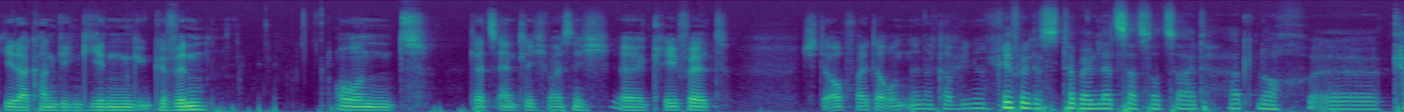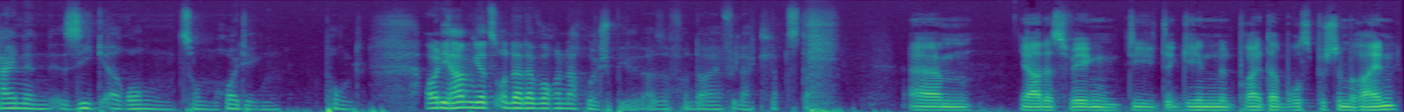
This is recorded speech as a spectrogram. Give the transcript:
Jeder kann gegen jeden gewinnen. Und letztendlich, weiß nicht, äh, Krefeld steht auch weiter unten in der Kabine. Krefeld ist Tabellenletzter zurzeit, hat noch äh, keinen Sieg errungen zum heutigen Punkt. Aber die haben jetzt unter der Woche Nachholspiel, also von daher vielleicht klappt es da. Ähm, ja, deswegen, die, die, gehen mit breiter Brust bestimmt rein,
